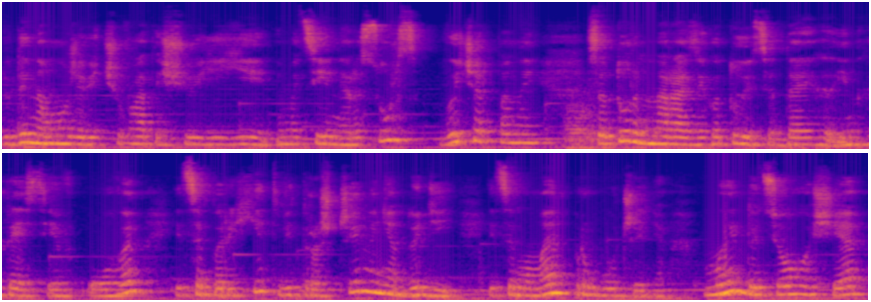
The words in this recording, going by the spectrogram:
Людина може відчувати, що її емоційний ресурс вичерпаний. Сатурн наразі готується до інгресії в Овен, і це перехід від розчинення до дій, і це момент пробудження. Ми до цього ще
